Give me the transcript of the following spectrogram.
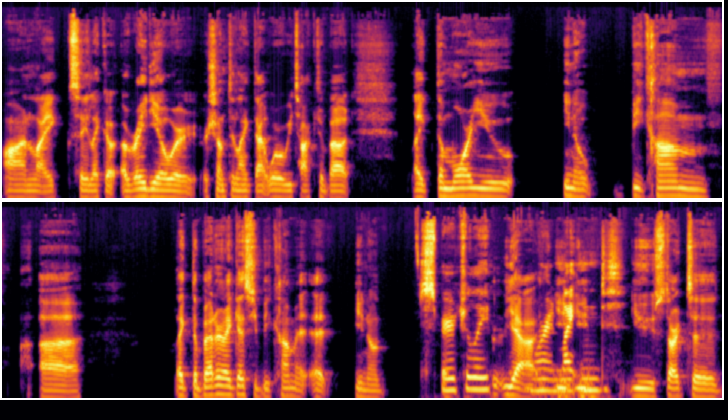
on like say like a, a radio or or something like that where we talked about like the more you you know become uh like the better I guess you become at, at you know spiritually yeah more enlightened you, you, you start to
